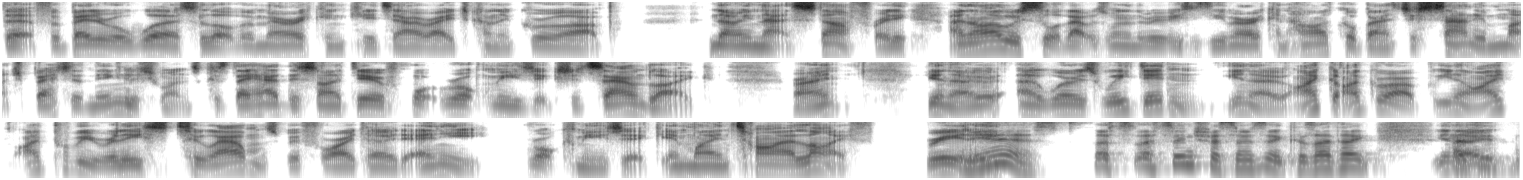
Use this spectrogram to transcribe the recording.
That for better or worse, a lot of American kids our age kind of grew up knowing that stuff really. And i always thought that was one of the reasons the american hardcore bands just sounded much better than the english ones because they had this idea of what rock music should sound like right? You know uh, whereas we didn't you know. I, I grew up you know I, I probably released two albums before i'd heard any rock music in my entire life really. Yes, that's that's interesting, isn't it? Because I think you know, I did,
